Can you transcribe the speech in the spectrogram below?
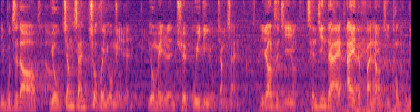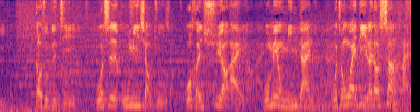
你不知道有江山就会有美人，有美人却不一定有江山。你让自己沉浸在爱的烦恼及痛苦里，告诉自己我是无名小卒，我很需要爱，我没有名单，我从外地来到上海，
